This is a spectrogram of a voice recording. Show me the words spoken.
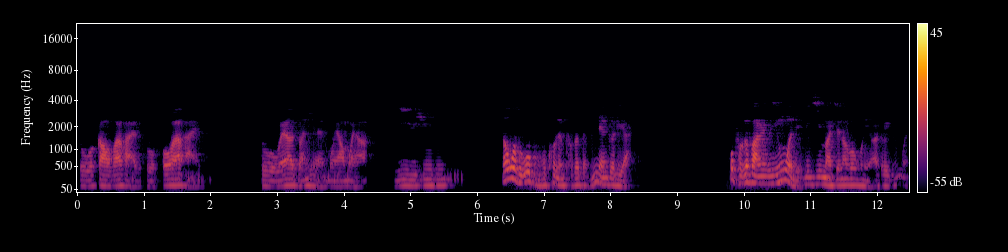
说我搞坏孩子，说破坏孩子，说为了赚钱，么样么样，利欲熏心。那我说我不可能拍个正面给你啊，我拍个反面是英文的，你起码见到个五零二这个英文。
